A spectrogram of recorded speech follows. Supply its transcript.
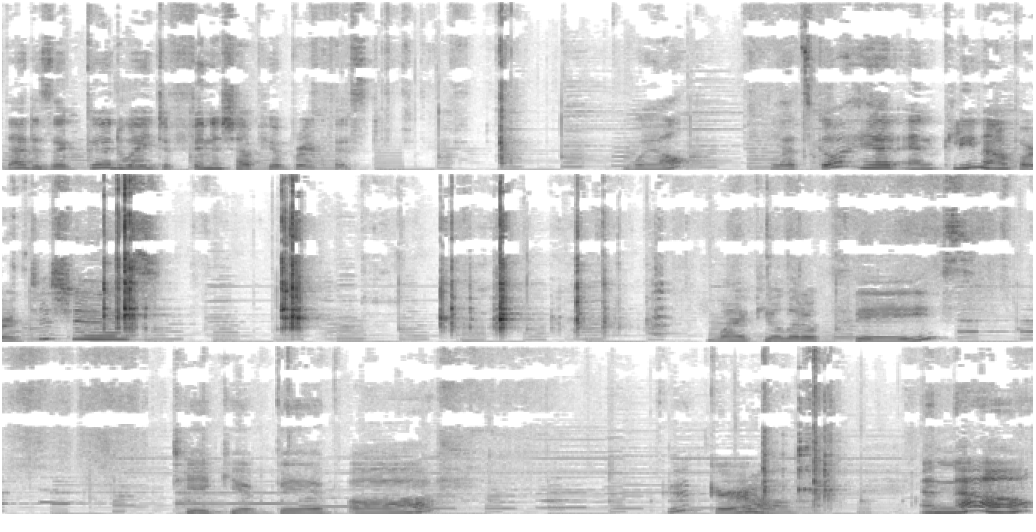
That is a good way to finish up your breakfast. Well, let's go ahead and clean up our dishes. Wipe your little face. Take your bib off. Good girl. And now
